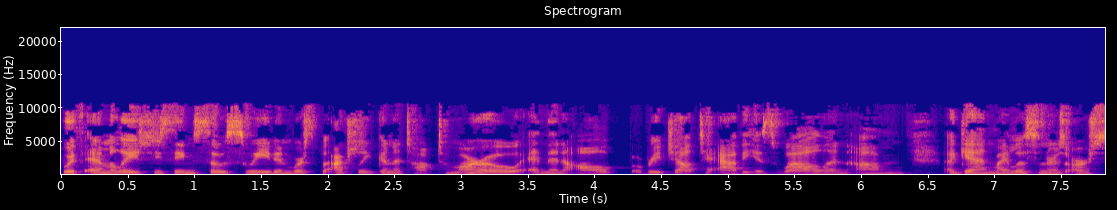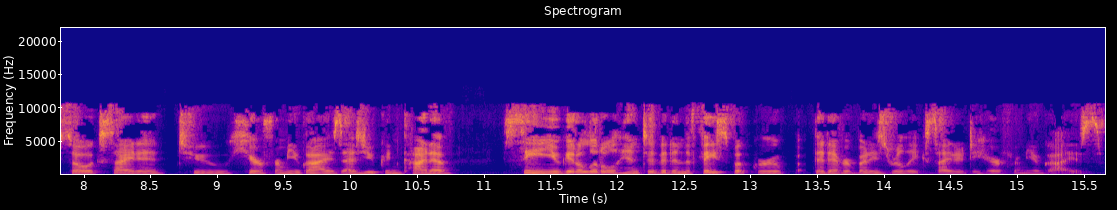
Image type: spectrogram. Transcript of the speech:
with Emily. She seems so sweet and we're actually going to talk tomorrow and then I'll reach out to Abby as well. And, um, again, my listeners are so excited to hear from you guys. As you can kind of see, you get a little hint of it in the Facebook group that everybody's really excited to hear from you guys.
